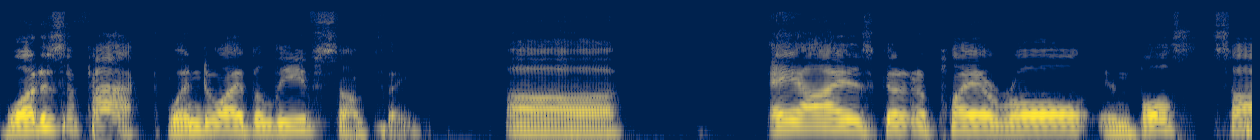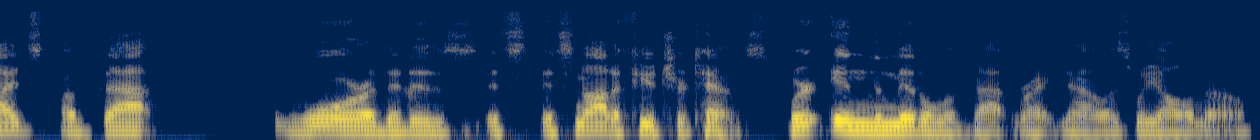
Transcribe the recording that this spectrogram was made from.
what is a fact? When do I believe something? Uh, AI is going to play a role in both sides of that war that is it's it's not a future tense. We're in the middle of that right now, as we all know.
